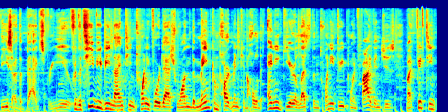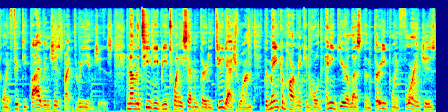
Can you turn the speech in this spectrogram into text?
these are the bags for you. For the TVB 1924-1, the main compartment can hold any gear less than 23.5 inches by 15.55 inches by 3 inches. And on the TVB 2732-1, the main compartment can hold any gear less than 30.4 inches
